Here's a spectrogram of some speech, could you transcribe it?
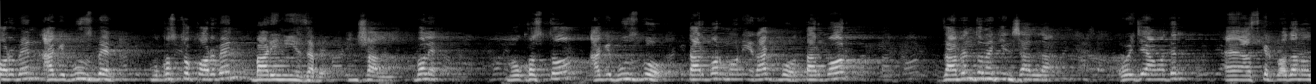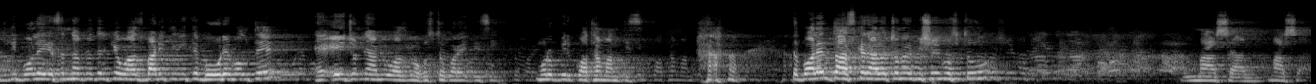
করবেন, আগে বুঝবেন, মুখস্থ করবেন, বাড়ি নিয়ে যাবেন ইনশাল্লাহ বলেন, মুখস্থ, আগে বুঝব, তারপর মনে রাখব, তারপর যাবেন তো নাকি ইনশাল্লাহ ওই যে আমাদের আজকের প্রধান অতিথি বলে গেছেন না আপনাদেরকে, ওয়াজ বাড়িতে নিতে বৌরে বলতে এই জন্য আমি ওয়াজ মুখস্থ করাইতেছি, মুরব্বীর কথা মানতেছি। তো বলেন তো আজকের আলোচনার বিষয়বস্তু। মাশাল মাশাল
